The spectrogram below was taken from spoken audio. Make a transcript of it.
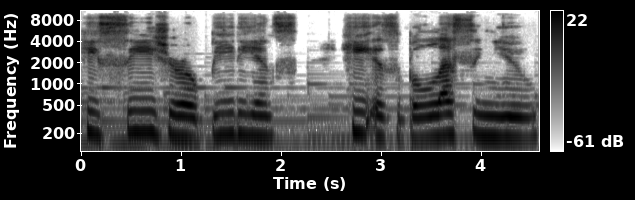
He sees your obedience. He is blessing you.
